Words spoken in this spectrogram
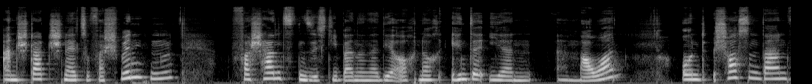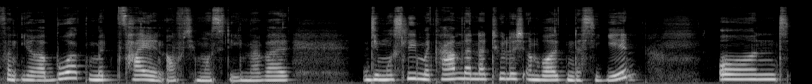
Anstatt schnell zu verschwinden, verschanzten sich die Banu Nadir auch noch hinter ihren äh, Mauern und schossen dann von ihrer Burg mit Pfeilen auf die Muslime, weil die Muslime kamen dann natürlich und wollten, dass sie gehen. Und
